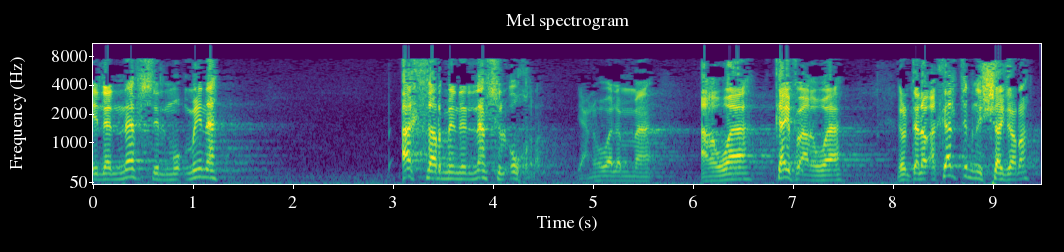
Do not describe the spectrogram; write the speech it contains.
إلى النفس المؤمنة أكثر من النفس الأخرى. يعني هو لما أغواه كيف أغواه؟ أنت لو أكلت من الشجرة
